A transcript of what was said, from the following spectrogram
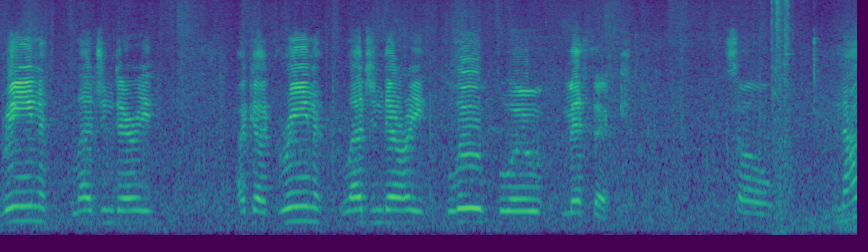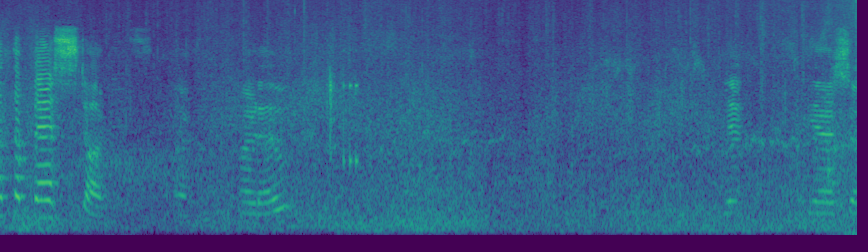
green legendary. I got green legendary, blue, blue, mythic. So, not the best start. Uh, Start out. Yeah, yeah. So,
